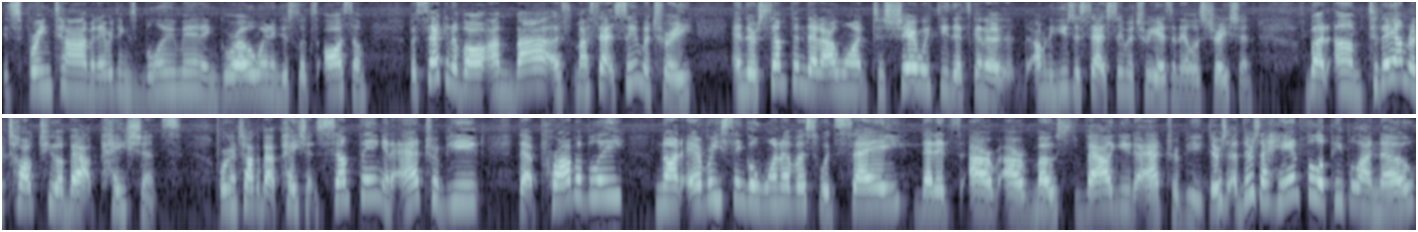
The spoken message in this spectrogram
It's springtime and everything's blooming and growing and just looks awesome. But second of all, I'm by a, my satsuma tree, and there's something that I want to share with you that's going to, I'm going to use the satsuma tree as an illustration. But um, today I'm going to talk to you about patience. We're going to talk about patience, something, an attribute that probably not every single one of us would say that it's our, our most valued attribute. There's, there's a handful of people I know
